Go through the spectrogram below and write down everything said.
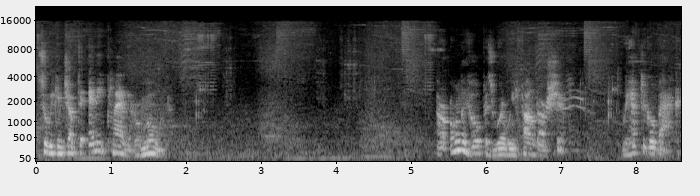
so we can jump to any planet or moon. Our only hope is where we found our ship. We have to go back.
